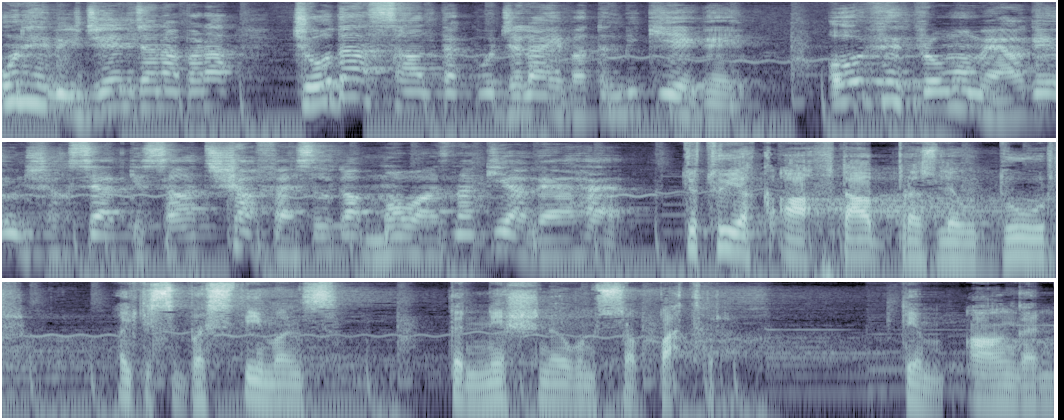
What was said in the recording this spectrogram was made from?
انہیں بھی جیل جانا پڑا۔ چودہ سال تک وہ جلائے وطن بھی کیے گئے اور پھر پرومو میں آگے ان شخصیات کے ساتھ شاہ فیصل کا موازنہ کیا گیا ہے۔ تیتھو یک آفتاب پرزلو دور، اکس بستی منز تو نیشنون سو پتھر تم آنگن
